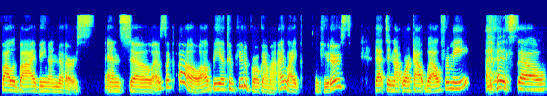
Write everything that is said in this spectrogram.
followed by being a nurse. And so I was like, oh, I'll be a computer programmer. I like computers. That did not work out well for me. so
